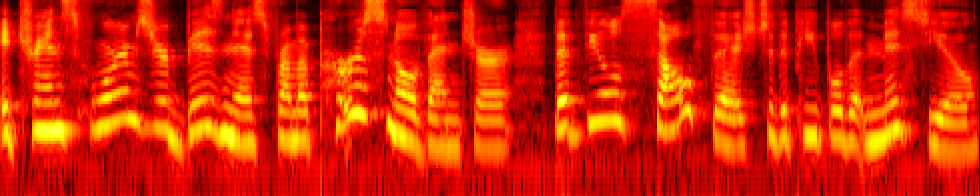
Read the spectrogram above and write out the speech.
It transforms your business from a personal venture that feels selfish to the people that miss you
